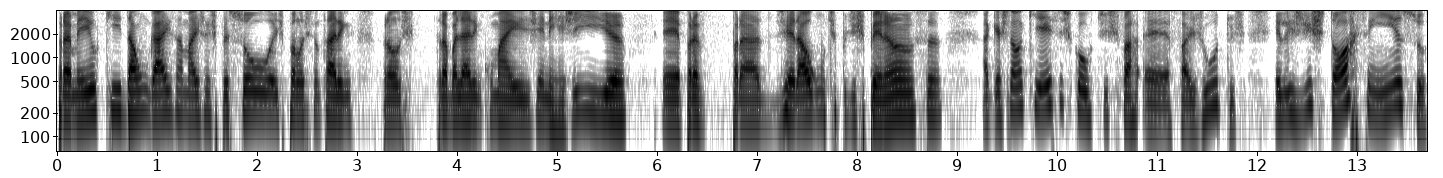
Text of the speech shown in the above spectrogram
para meio que dar um gás a mais nas pessoas, para elas tentarem, para elas trabalharem com mais energia, é, para gerar algum tipo de esperança. A questão é que esses coaches fa é, fajutos, eles distorcem isso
